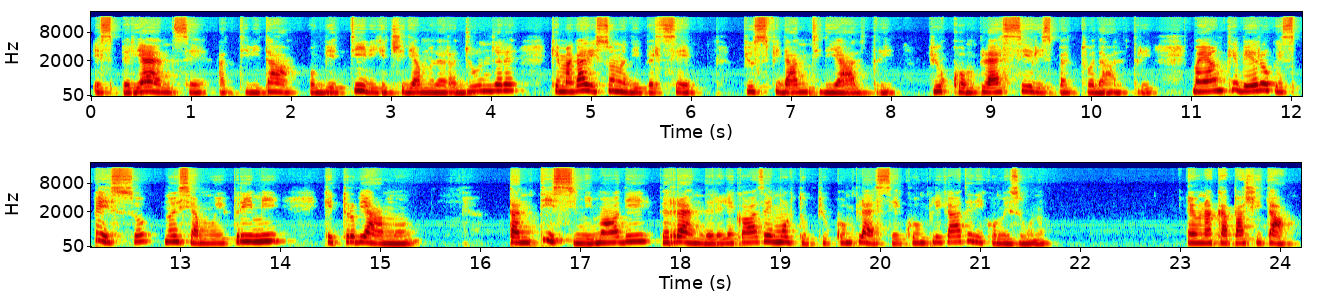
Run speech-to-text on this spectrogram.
esperienze, attività, obiettivi che ci diamo da raggiungere che magari sono di per sé più sfidanti di altri, più complessi rispetto ad altri, ma è anche vero che spesso noi siamo i primi che troviamo tantissimi modi per rendere le cose molto più complesse e complicate di come sono. È una capacità.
